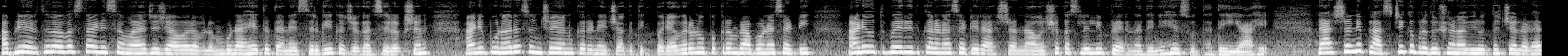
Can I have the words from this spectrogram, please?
आपली अर्थव्यवस्था आणि समाज ज्यावर अवलंबून आहे तर त्या नैसर्गिक जगाचे रक्षण आणि पुनर्संचयन करणे जागतिक पर्यावरण उपक्रम राबवण्यासाठी आणि उत्प्रेरित करण्यासाठी राष्ट्रांना आवश्यक असलेली प्रेरणा देणे हे सुद्धा ध्येय आहे. राष्ट्रांनी प्लास्टिक प्रदूषणाविरुद्धच्या लढ्यात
